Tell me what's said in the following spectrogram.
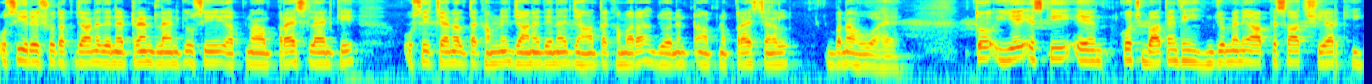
उसी रेशो तक जाने देना है ट्रेंड लाइन की, उसी अपना प्राइस लाइन की, उसी चैनल तक हमने जाने देना है, जहाँ तक हमारा जो है ना अपना प्राइस चैनल बना हुआ है। तो ये इसकी कुछ बातें थी जो मैंने आपके साथ शेयर की।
